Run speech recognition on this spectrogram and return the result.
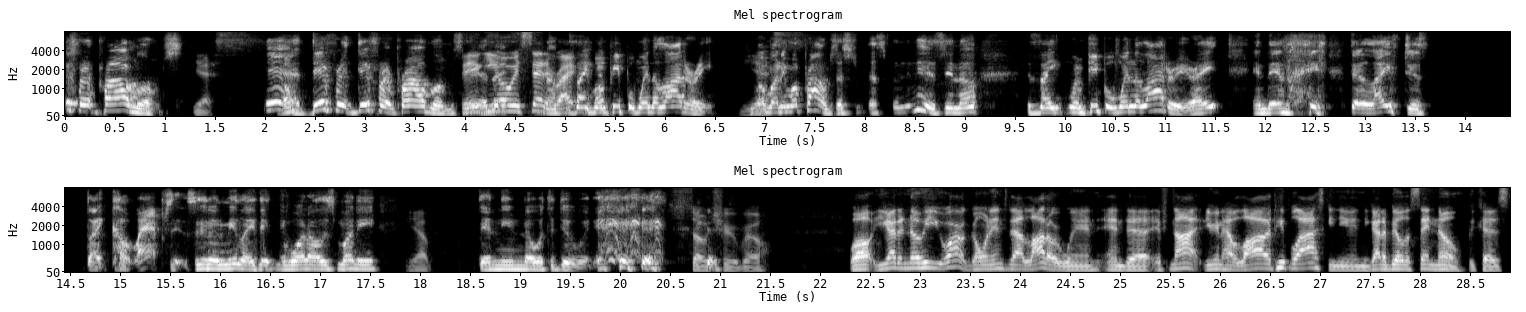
different problems. Yes. Yeah, Oh, different different problems. Big, yeah, like, always said you it, right? It's like when people win the lottery. More money, more problems. That's that's what it is, you know. It's like when people win the lottery, right? And then like their life just like collapses. You know what I mean? Like they, they want all this money, Yep. Didn't even know what to do with it. So true, bro. Well, you got to know who you are going into that lotto win, and uh, if not, you're gonna have a lot of people asking you, and you got to be able to say no because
